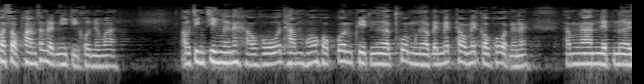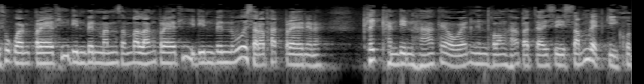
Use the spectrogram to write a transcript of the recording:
ประสบความสำเร็จมีกี่คนยังว่า เอาจริง ๆ เลยนะเอาโหทำหัวหกก้นขีดเงือท่วมเงือเป็นเม็ดเท่าเม็ดข้าวโพดเนี่ยนะ ทำงานเหน็ดเหนื่อยทุกวันแปรที่ดินเป็นมันสำปะหลังแปรที่ดินเป็นวุ้ยสารพัดแปรเนี่ยนะพลิกแผ่นดินหาแก้วแหวนเงินทองหาปัจจัยสี่สำเร็จกี่คน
